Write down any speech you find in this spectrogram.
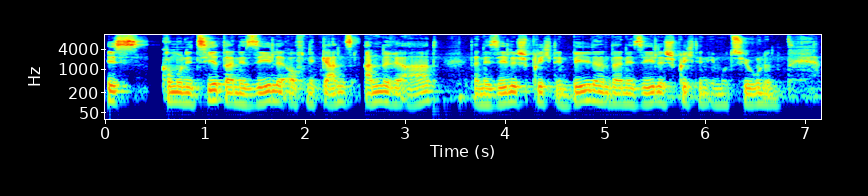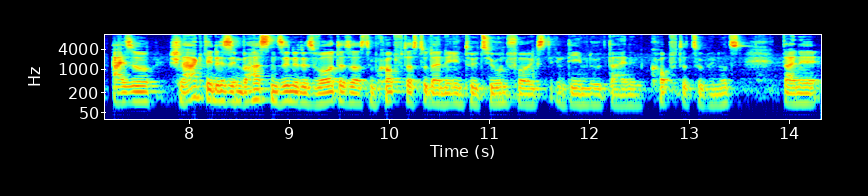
ist kommuniziert deine Seele auf eine ganz andere Art. Deine Seele spricht in Bildern, deine Seele spricht in Emotionen. Also schlag dir das im wahrsten Sinne des Wortes aus dem Kopf, dass du deiner Intuition folgst, indem du deinen Kopf dazu benutzt. Deine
